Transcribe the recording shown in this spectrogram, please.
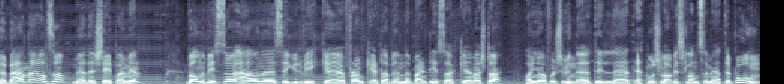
The Band der, altså, med The Shape I'm In. Vanligvis så er han eh, Sigurd Vik eh, flankert av en Bernt Isak Verstad. Han har forsvunnet til et etnoslavisk land som heter Polen.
